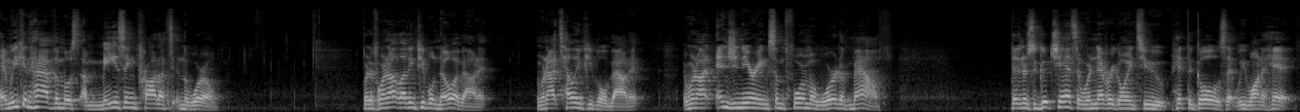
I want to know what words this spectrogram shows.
And we can have the most amazing product in the world. But if we're not letting people know about it, and we're not telling people about it, and we're not engineering some form of word of mouth, then there's a good chance that we're never going to hit the goals that we want to hit,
